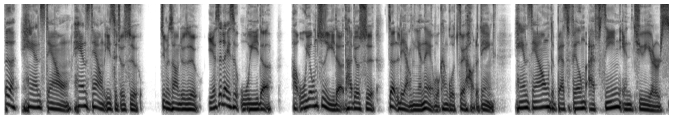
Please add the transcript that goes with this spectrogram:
这个 hands down，hands down 意思就是基本上就是也是类似无疑的， 好毋庸置疑的，它就是这两年内我看过最好的电影。Hands down the best film I've seen in two years。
